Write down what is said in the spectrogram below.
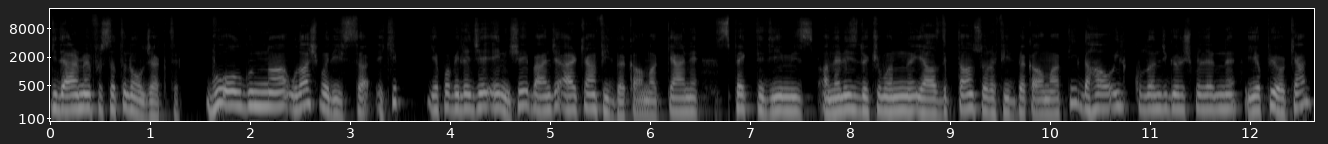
giderme fırsatın olacaktı. Bu olgunluğa ulaşmadıysa ekip yapabileceği en iyi şey bence erken feedback almak. Yani spec dediğimiz analiz dokümanını yazdıktan sonra feedback almak değil. Daha o ilk kullanıcı görüşmelerini yapıyorken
